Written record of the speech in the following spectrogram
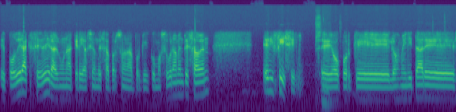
eh, poder acceder a alguna creación de esa persona, porque como seguramente saben, es difícil. Eh, o porque los militares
